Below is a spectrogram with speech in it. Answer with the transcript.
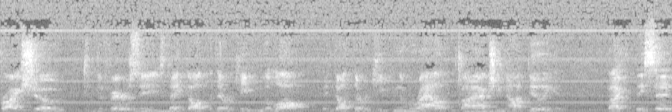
Christ showed to the Pharisees they thought that they were keeping the law. They thought they were keeping the morality by actually not doing it. In fact, they said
